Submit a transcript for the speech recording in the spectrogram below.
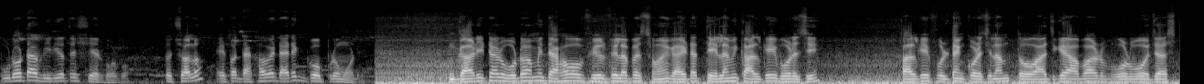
পুরোটা ভিডিওতে শেয়ার করব। তো চলো, এরপর দেখা হবে ডাইরেক্ট গোপ্রো মোডে গাড়িটার ওটাও আমি দেখাবো ফিউল ফিল আপের সময়। গাড়িটার তেল আমি কালকেই ভরেছি। কালকেই ফুল ট্যাঙ্ক করেছিলাম। তো আজকে আবার ভরবো জাস্ট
